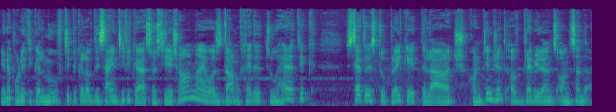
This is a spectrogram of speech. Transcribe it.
In a political move typical of the Scientific Association, I was downgraded to heretic status to placate the large contingent of Brebulans on Sunder.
